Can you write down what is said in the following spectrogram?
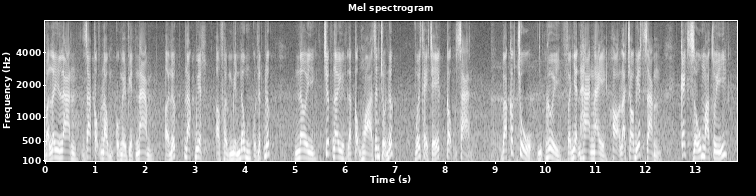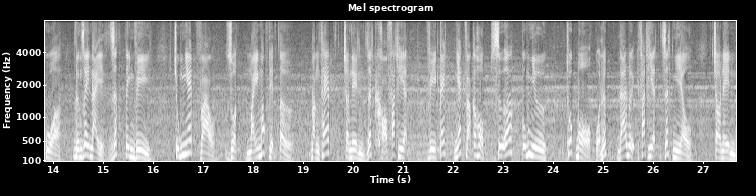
và lây lan ra cộng đồng của người Việt Nam ở Đức, đặc biệt ở phần miền đông của nước Đức, nơi trước đây là Cộng hòa Dân chủ Đức với thể chế cộng sản. Và các chủ gửi và nhận hàng này họ đã cho biết rằng cách giấu ma túy của đường dây này rất tinh vi, chúng nhét vào ruột máy móc điện tử bằng thép cho nên rất khó phát hiện vì cách nhét vào các hộp sữa cũng như thuốc bổ của Đức đã bị phát hiện rất nhiều cho nên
